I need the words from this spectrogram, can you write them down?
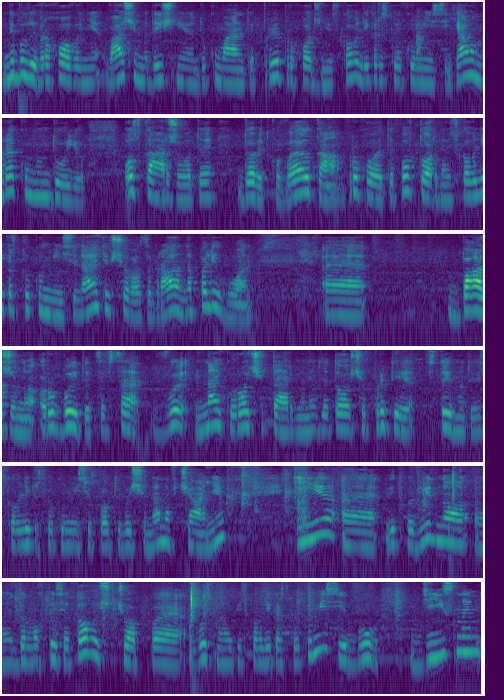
не були враховані ваші медичні документи при проходженні військово-лікарської комісії, я вам рекомендую оскаржувати довідку ВЛК, проходити повторну військово-лікарську комісію, навіть якщо вас забрали на полігон. Е, Бажано робити це все в найкоротші терміни для того, щоб прийти встигнути військово-лікарську комісію, поки ви ще на навчанні, і е, відповідно е, домогтися того, щоб е, висновок військово-лікарської комісії був дійсним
